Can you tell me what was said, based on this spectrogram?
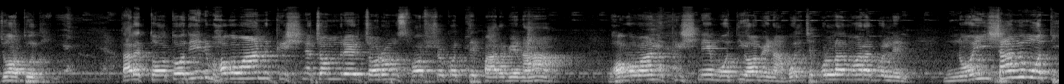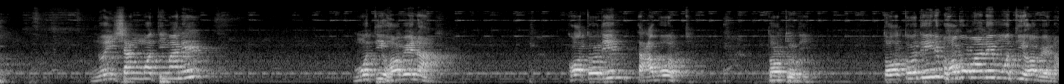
যতদিন। তাহলে ততদিন ভগবান কৃষ্ণচন্দ্রের চরণ স্পর্শ করতে পারবে না। ভগবান কৃষ্ণে মতি হবে না। বলছে প্রহ্লাদ মহারাজ বললেন নৈশাং মতি। নৈশাং মতি মানে মতি হবে না। কতদিন? তাবৎ। ততদিন। ততদিন ভগবানের মতি হবে না।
